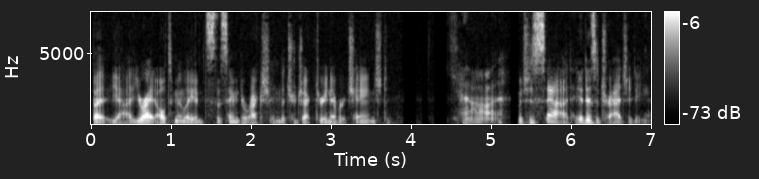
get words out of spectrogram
But yeah, you're right. Ultimately, it's the same direction. The trajectory never changed, Yeah. which is sad. It is a tragedy.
